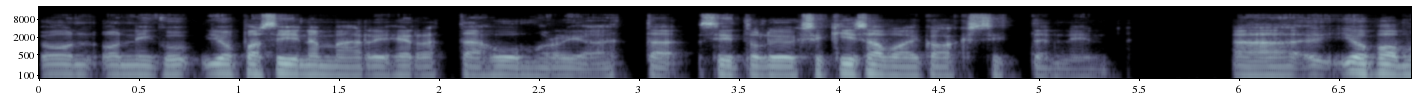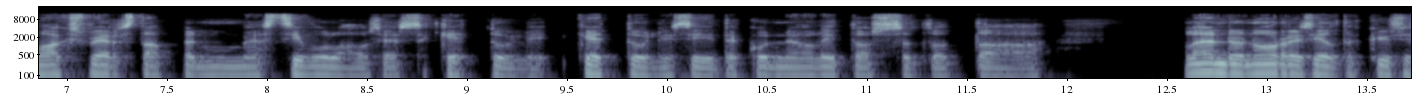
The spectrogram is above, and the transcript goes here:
on, on niin kuin jopa siinä määrin herättää huumoria, että siitä oli yksi kisa vai kaksi sitten, niin jopa Max Verstappen mun mielestä sivulauseessa kettuili, kettuili siitä, kun ne oli tuossa tota, Lando Norrisilta kysy,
